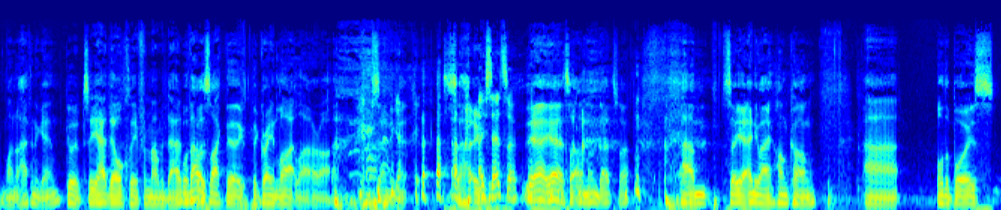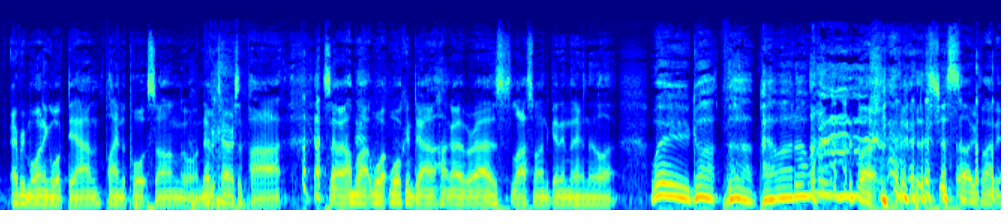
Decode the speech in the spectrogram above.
might not happen again." Good. So you had the all clear from mum and dad. Well, that Good. was like the the green light. Like, all right, I'm sending it. So They said so. yeah, yeah. It's like, oh, mum, dad's right. Um, so yeah. Anyway, Hong Kong. Uh, all the boys every morning walk down playing the port song or never tear us apart. so I'm like wa- walking down hungover as last one to get in there, and they're like. we got the power to win. like, it's just so funny,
